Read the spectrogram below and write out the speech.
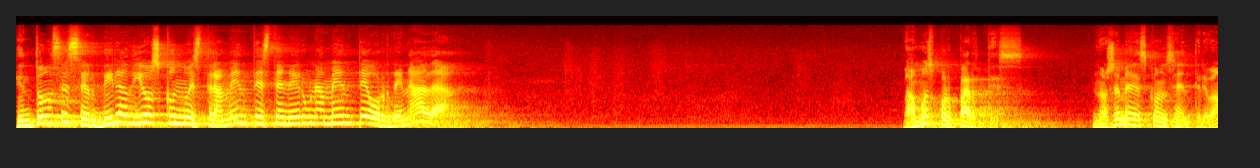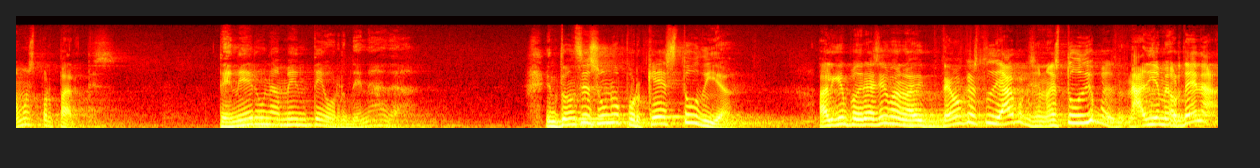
Entonces servir a Dios con nuestra mente es tener una mente ordenada. Vamos por partes. No se me desconcentre, vamos por partes. Tener una mente ordenada. Entonces uno, ¿por qué estudia? Alguien podría decir, bueno, tengo que estudiar porque si no estudio, pues nadie me ordena.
